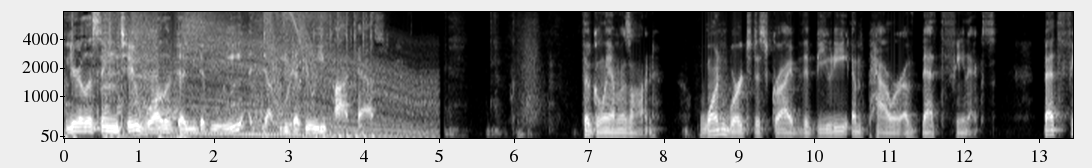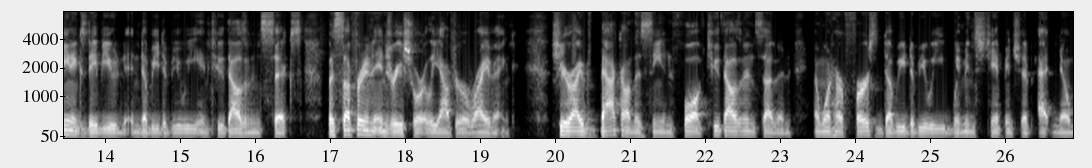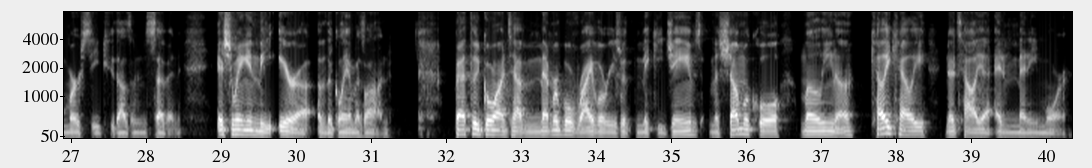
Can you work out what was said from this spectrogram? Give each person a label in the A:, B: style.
A: You're listening to World of WWE, a WWE podcast. The Glamazon. One word to describe the beauty and power of Beth Phoenix. Beth Phoenix debuted in WWE in 2006, but suffered an injury shortly after arriving. She arrived back on the scene in fall of 2007 and won her first WWE Women's Championship at No Mercy 2007, issuing in the era of the Glamazon. Beth would go on to have memorable rivalries with Mickie James, Michelle McCool, Melina, Kelly Kelly, Natalya, and many more.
